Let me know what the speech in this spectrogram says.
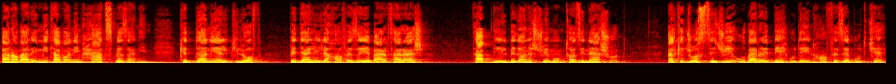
بنابراین می توانیم حدس بزنیم که دانیل کیلوف به دلیل حافظه برترش تبدیل به دانشجوی ممتازی نشد. بلکه جستجوی او برای بهبود این حافظه بود که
